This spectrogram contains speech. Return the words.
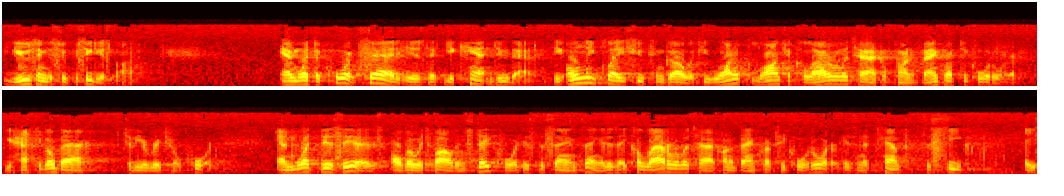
using the supersedeas bond. And what the court said is that you can't do that. The only place you can go if you want to launch a collateral attack upon a bankruptcy court order, you have to go back to the original court. And what this is, although it's filed in state court, is the same thing. It is a collateral attack on a bankruptcy court order. It's an attempt to seek a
